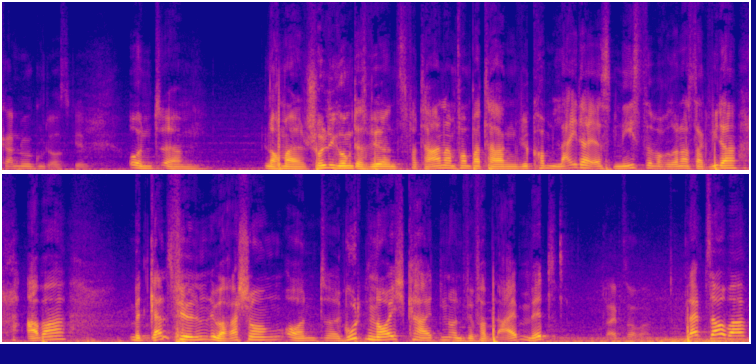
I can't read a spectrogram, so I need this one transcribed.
kann nur gut ausgehen. Und ähm, nochmal Entschuldigung, dass wir uns vertan haben vor ein paar Tagen. Wir kommen leider erst nächste Woche Donnerstag wieder, aber mit ganz vielen Überraschungen und äh, guten Neuigkeiten und wir verbleiben mit Bleibt sauber. Bleibt sauber!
